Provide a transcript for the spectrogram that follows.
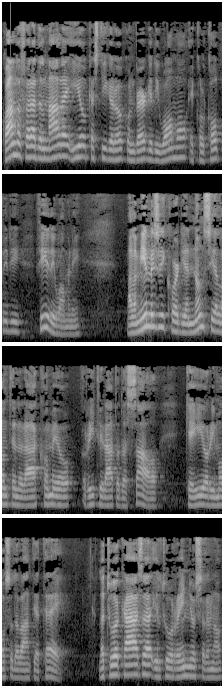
Quando farà del male, io castigherò con verghe di uomo e col colpi di figli di uomini. Ma la mia misericordia non si allontanerà come ho ritirato da Sal, che io ho rimosso davanti a te. La tua casa e il tuo regno saranno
